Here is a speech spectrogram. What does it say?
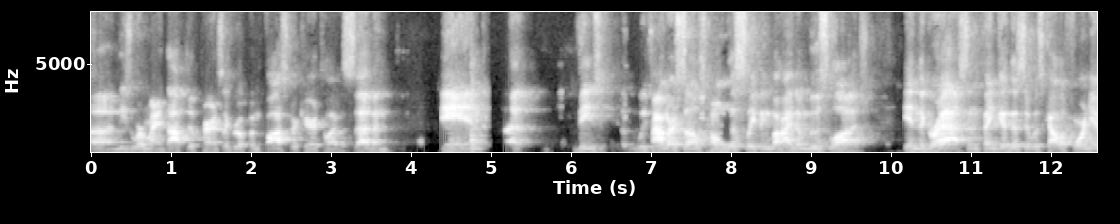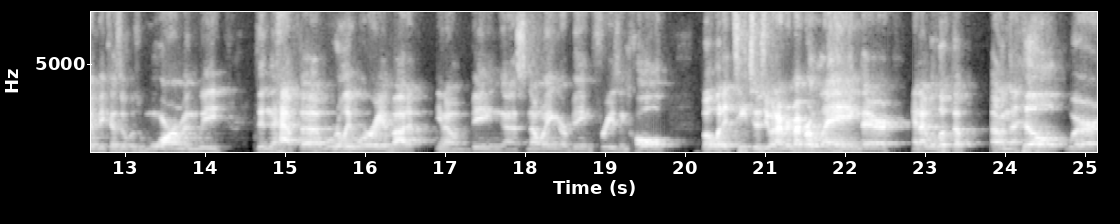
uh, and these were my adoptive parents. I grew up in foster care until i was seven. And uh, these we found ourselves homeless sleeping behind a moose lodge in the grass. And thank goodness it was california because it was warm and we didn't have to really worry about it you know being uh, snowing or being freezing cold but what it teaches you and i remember laying there and i would looked up on the hill where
